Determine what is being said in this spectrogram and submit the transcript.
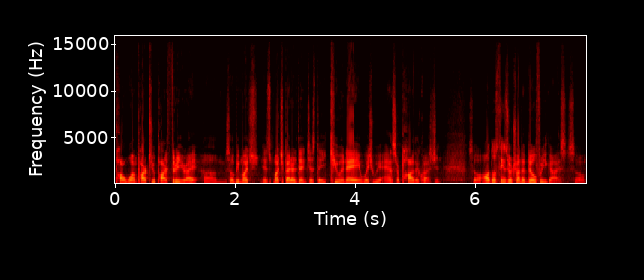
part one, part two, part three, right? Um, so it'll be much, it's much better than just a Q&A in which we answer part of the question. So all those things we're trying to build for you guys. So,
